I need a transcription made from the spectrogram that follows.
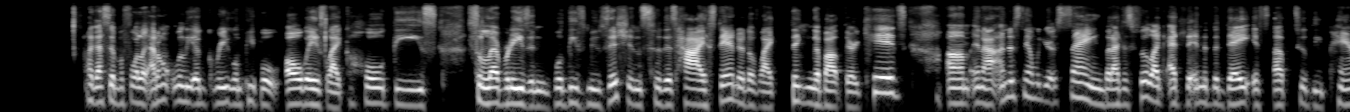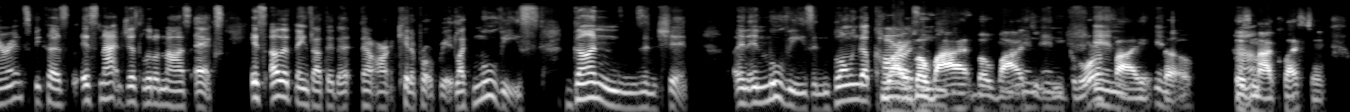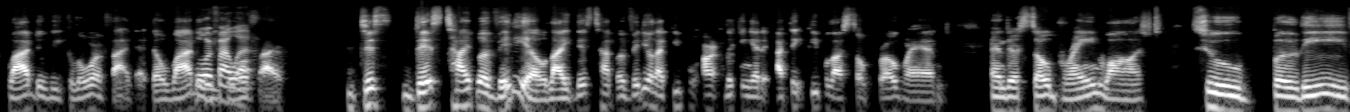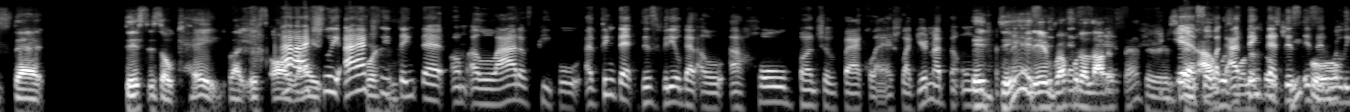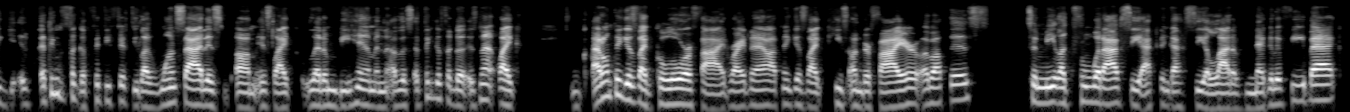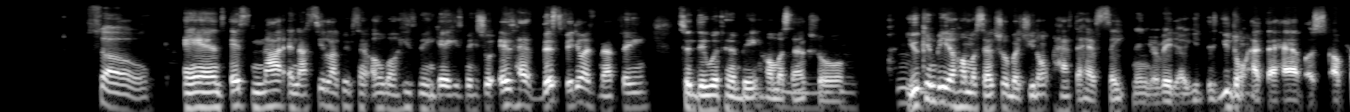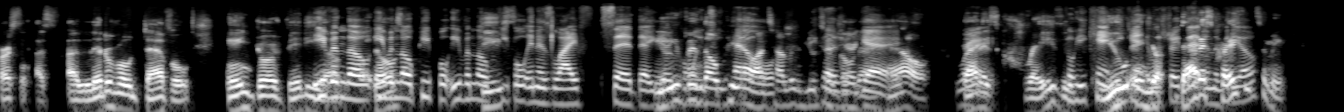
like I said before, like I don't really agree when people always like hold these celebrities and well these musicians to this high standard of like thinking about their kids. Um, and I understand what you're saying, but I just feel like at the end of the day, it's up to the parents because it's not just Little Nas X, it's other things out there that, that aren't kid appropriate, like movies, guns and shit. And in movies and blowing up cars. Right, but and, why? But why and, do and, we glorify it though? Is huh? my question. Why do we glorify that though? Why do glorify we glorify? What? Just this type of video, like this type of video, like people aren't looking at it. I think people are so programmed and they're so brainwashed to believe that this is okay. Like it's all I right actually, I actually think that um a lot of people. I think that this video got a, a whole bunch of backlash. Like you're not the only. It did. It ruffled a lot of feathers. Yeah. So I like I think that this people. isn't really. I think it's like a 50-50. Like one side is um is like let him be him, and the other. I think it's like a. It's not like I don't think it's like glorified right now. I think it's like he's under fire about this. To me, like from what I've seen, I think I see a lot of negative feedback. So and it's not, and I see a lot of people saying, "Oh, well, he's being gay, he's being short." It has this video has nothing to do with him being homosexual. Mm-hmm. Mm. You can be a homosexual, but you don't have to have Satan in your video. You, you don't have to have a, a person, a, a literal devil in your video. Even though, Those, even though people, even though these, people in his life said that you're even though people hell are telling you because you're gay. Hell, right. That is crazy. So he can't. You he can't illustrate your, that, that is crazy video? to me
